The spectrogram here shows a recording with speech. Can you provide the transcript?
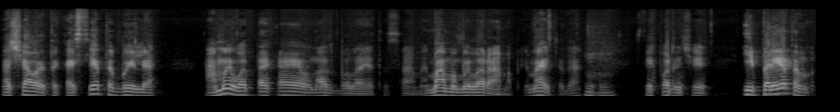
Сначала это кассеты были, а мы вот такая у нас была это самая. Мама мыла рама, понимаете, да? С тех пор ничего. И при этом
